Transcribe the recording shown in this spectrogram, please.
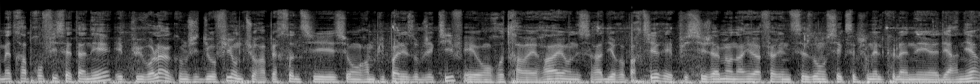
mettre à profit cette année. Et puis voilà, comme j'ai dit aux filles, on ne tuera personne si, si on remplit pas les objectifs et on retravaillera et on essaiera d'y repartir. Et puis si jamais on arrive à faire une saison aussi exceptionnelle que l'année dernière,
